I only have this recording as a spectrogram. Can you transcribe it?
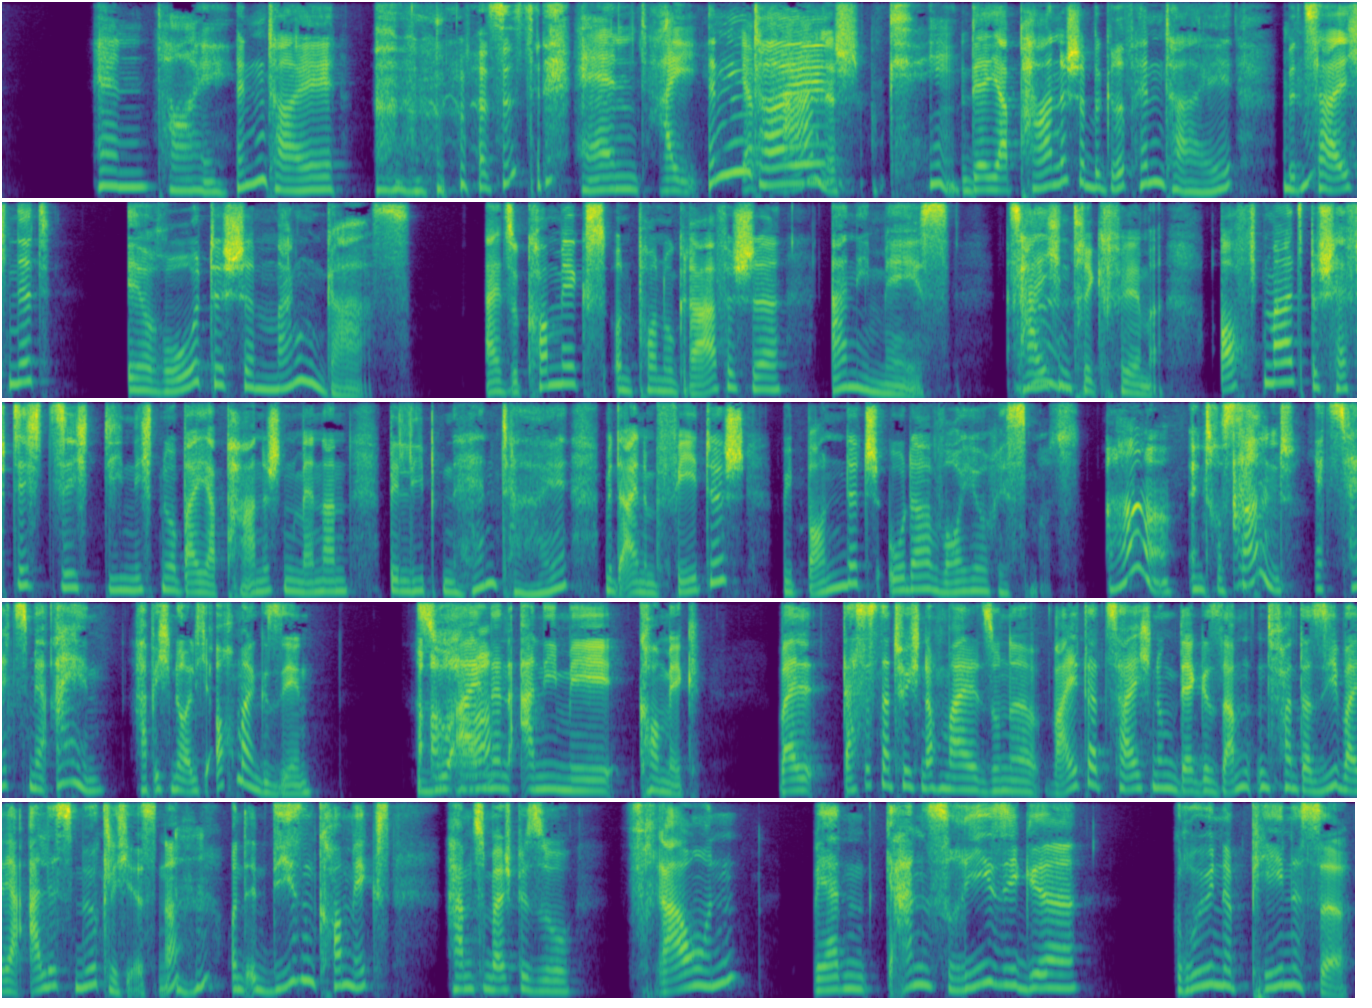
Hentai. Hentai. Was ist denn? Hentai. Hentai. Japanisch. Okay. Der japanische Begriff Hentai bezeichnet erotische Mangas, also Comics und pornografische Animes, Zeichentrickfilme. Oftmals beschäftigt sich die nicht nur bei japanischen Männern beliebten Hentai mit einem Fetisch wie Bondage oder Voyeurismus. Ah, interessant. Jetzt fällt's mir ein, habe ich neulich auch mal gesehen. So Aha. einen Anime-Comic. Weil das ist natürlich nochmal so eine Weiterzeichnung der gesamten Fantasie, weil ja alles möglich ist. Ne? Und in diesen Comics haben zum Beispiel so Frauen werden ganz riesige grüne Penisse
